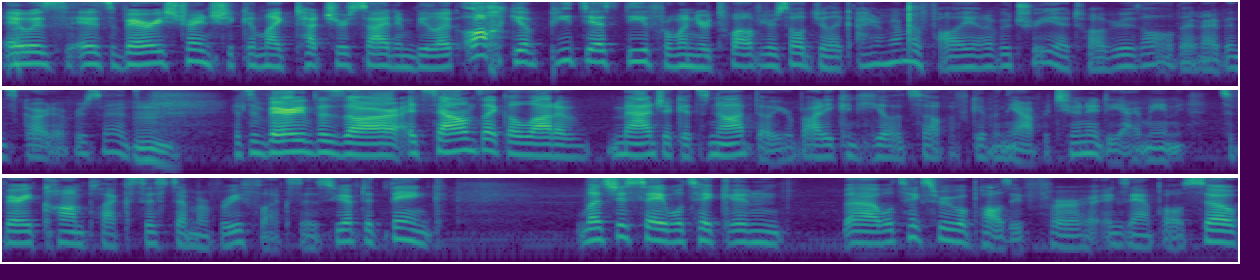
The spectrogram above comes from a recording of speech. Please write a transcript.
It was it's very strange. She can like touch your side and be like, "Oh, you have PTSD from when you're 12 years old." You're like, "I remember falling out of a tree at 12 years old, and I've been scarred ever since." It's very bizarre. It sounds like a lot of magic. It's not though. Your body can heal itself if given the opportunity. I mean, it's a very complex system of reflexes. So you have to think let's just say we'll take in uh, we'll take cerebral palsy for example. So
